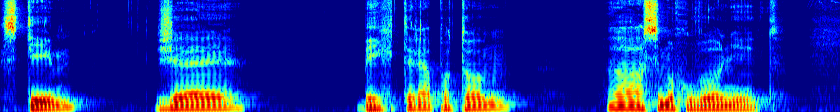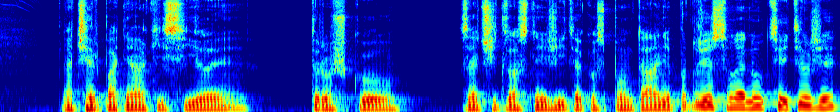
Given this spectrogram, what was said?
s tím, že bych teda potom ah, se mohl uvolnit, načerpat nějaký síly, trošku začít vlastně žít jako spontánně, protože jsem najednou cítil, že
